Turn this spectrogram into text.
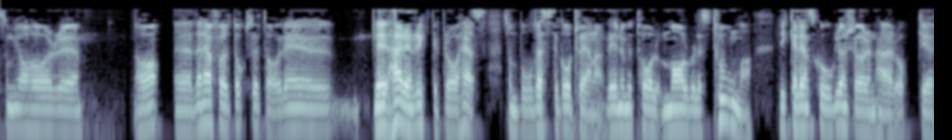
som jag har eh, Ja, eh, den har jag följt också ett tag. Det, är, det här är en riktigt bra häst som Bo Westergård tränar. Det är nummer 12, Marvelous Toma. Rickard Skoglund kör den här och eh,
